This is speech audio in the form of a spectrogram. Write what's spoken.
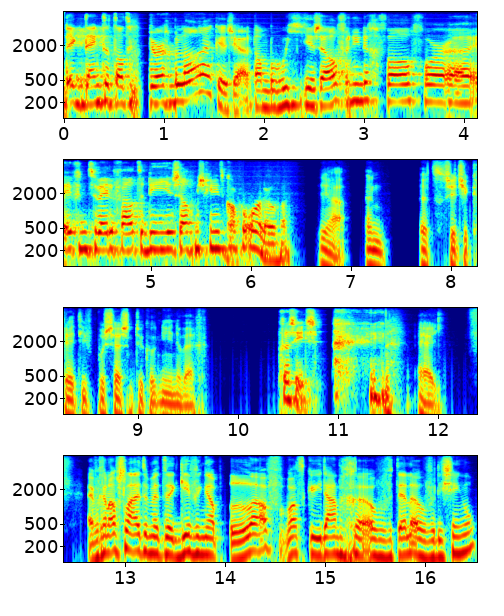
Ik denk dat dat heel erg belangrijk is. Ja. Dan behoed je jezelf in ieder geval voor eh, eventuele fouten die je zelf misschien niet kan veroorloven. Ja, en het zit je creatief proces natuurlijk ook niet in de weg. Precies. Hey. En we gaan afsluiten met eh, Giving Up Love. Wat kun je daar nog eh, over vertellen, over die single?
